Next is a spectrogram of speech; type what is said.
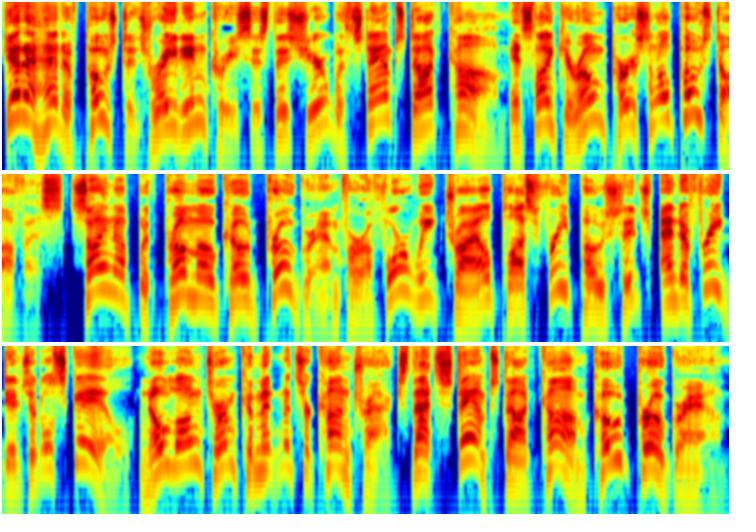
Get ahead of postage rate increases this year with Stamps.com. It's like your own personal post office. Sign up with promo code PROGRAM for a four week trial plus free postage and a free digital scale. No long term commitments or contracts. That's Stamps.com code PROGRAM.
